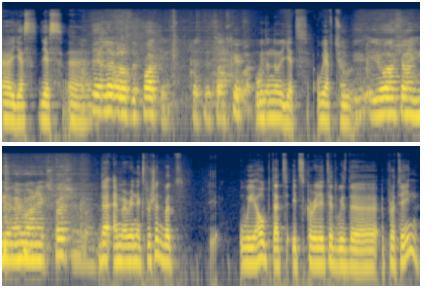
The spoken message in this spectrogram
Uh, yes. Yes. Uh, the level of the protein, just the transcription. We don't know yet. We have to. You are showing here mRNA expression. The mRNA expression, but we hope that it's correlated with the protein,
